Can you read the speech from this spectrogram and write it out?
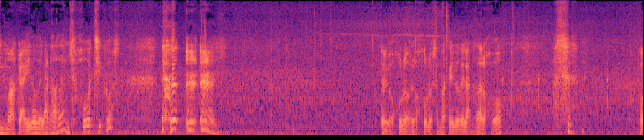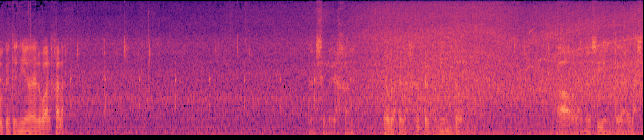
Me ha caído de la nada el juego, chicos. Te lo juro, lo juro, se me ha caído de la nada el juego. juego que tenía el Valhalla. Si me dejan. Tengo que hacer el acercamiento. Ahora, en el siguiente, ahora sí.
